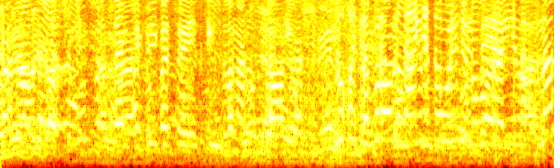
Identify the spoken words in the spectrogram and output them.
І ми. Чому президент не підписує цих 12 разів? Заборонив їм Путіну в Україну. Нас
